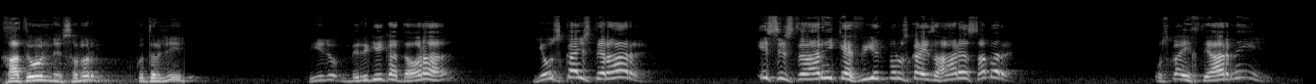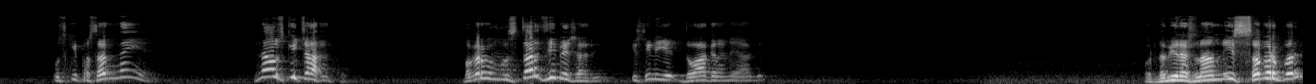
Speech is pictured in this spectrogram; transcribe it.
خاتون نے صبر کو ترجیح دی۔ تو یہ جو مرگی کا دورہ یہ اس کا اشترار ہے۔ اس اشتراری کیفیت پر اس کا اظہار ہے، صبر ہے۔ اس کا اختیار نہیں ہے، اس کی پسند نہیں ہے، نہ اس کی چاہت ہے۔ مگر وہ مستر تھی بیچاری اسی لیے دعا کرانے آ گئی اور نبی علیہ السلام نے اس صبر پر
